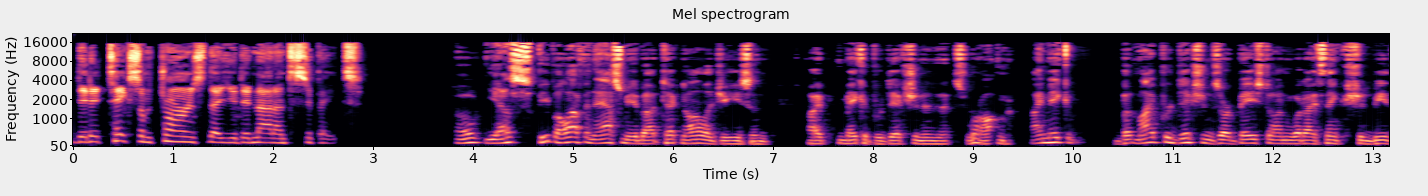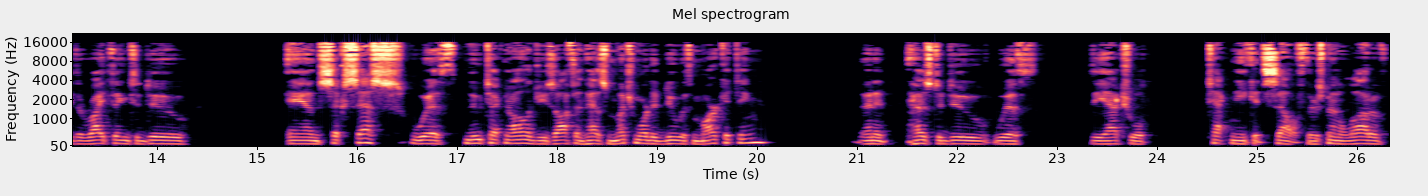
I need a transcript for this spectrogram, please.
Did it take some turns that you did not anticipate? Oh, yes. People often ask me about technologies and I make a prediction and it's wrong. I make, but my predictions are based on what I think should be the right thing to do. And success with new technologies often has much more to do with marketing than it has to do with the actual technique itself. There's been a lot of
